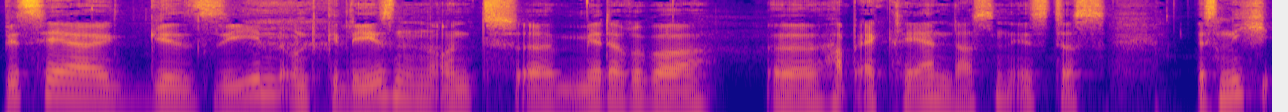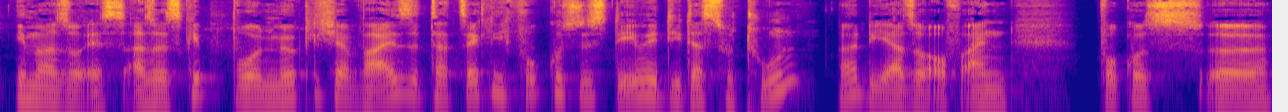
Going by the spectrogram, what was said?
bisher gesehen und gelesen und äh, mir darüber äh, habe erklären lassen, ist, dass es nicht immer so ist. Also es gibt wohl möglicherweise tatsächlich Fokussysteme, die das so tun, ne, die also auf einen Fokus, äh,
